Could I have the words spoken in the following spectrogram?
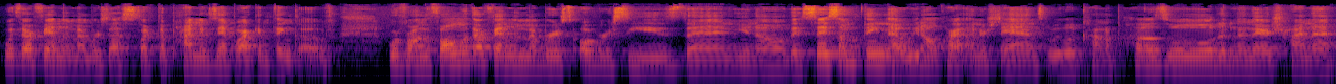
with our family members, that's like the prime example I can think of. If we're on the phone with our family members overseas, then you know they say something that we don't quite understand, so we look kind of puzzled, and then they're trying to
